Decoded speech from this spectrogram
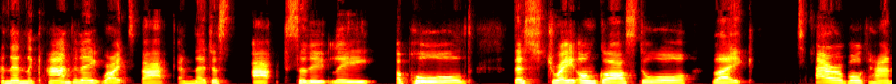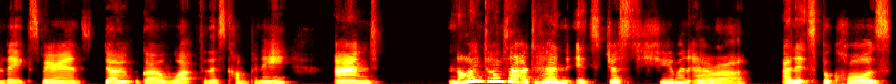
And then the candidate writes back and they're just absolutely appalled. They're straight on Glassdoor, like terrible candidate experience. Don't go and work for this company. And nine times out of 10, it's just human error. And it's because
